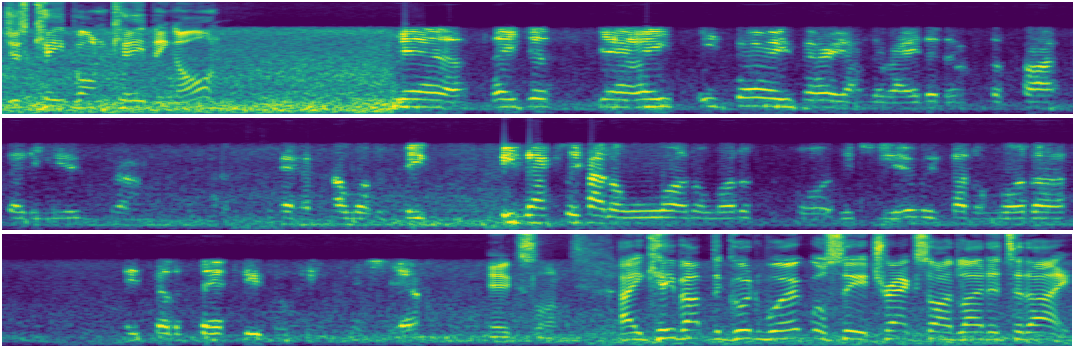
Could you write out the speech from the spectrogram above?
just keep on keeping on. Yeah, they just yeah, he, he's very very underrated, and for the price that he is, um, a lot of big. He's actually had a lot a lot of support this year. We've had a lot of. He's got a fair few bookings this year. Excellent. Hey, keep up the good work. We'll see you trackside later today.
